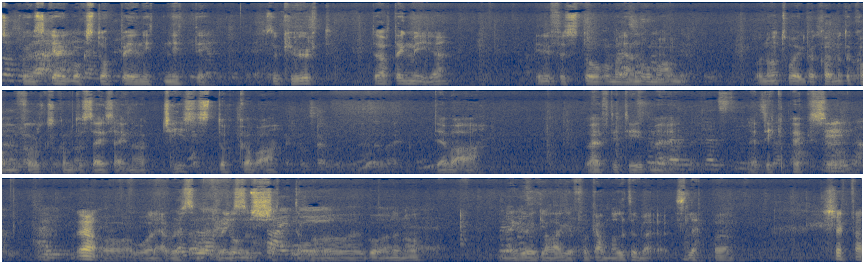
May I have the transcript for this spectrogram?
skulle ønske jeg vokste opp i 1990. Så kult. Det hørte jeg mye i de første årene med den romanen. Og nå tror jeg det kommer til å komme folk som kommer til å si senere at Jesus, dere var Det var heftig tid med, med dickpics og, Ja. og whatever. Sånn crazy shit og gående nå. Men jeg er glad jeg er for gammel til å bare slippe Slippe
